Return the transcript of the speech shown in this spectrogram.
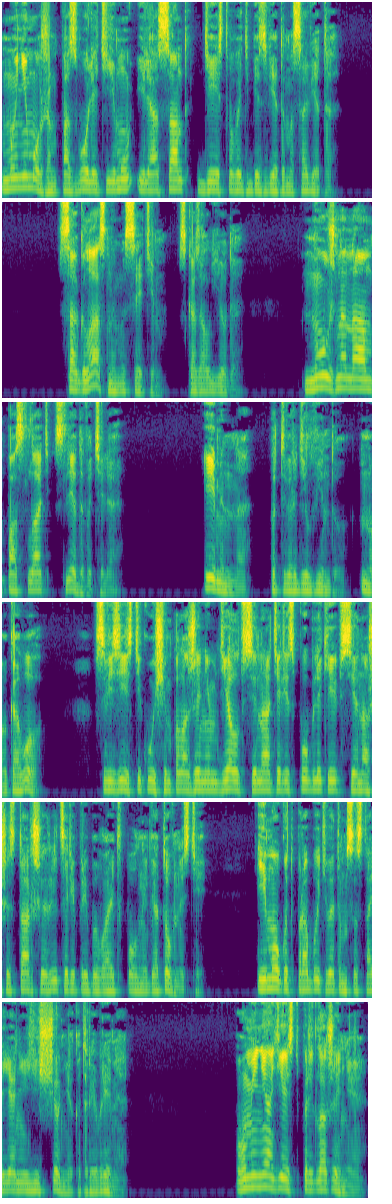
мы не можем позволить ему или Асант действовать без ведома Совета. «Согласны мы с этим», — сказал Йода. «Нужно нам послать следователя». «Именно», — подтвердил Винду. «Но кого?» В связи с текущим положением дел в Сенате Республики все наши старшие рыцари пребывают в полной готовности и могут пробыть в этом состоянии еще некоторое время. «У меня есть предложение»,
